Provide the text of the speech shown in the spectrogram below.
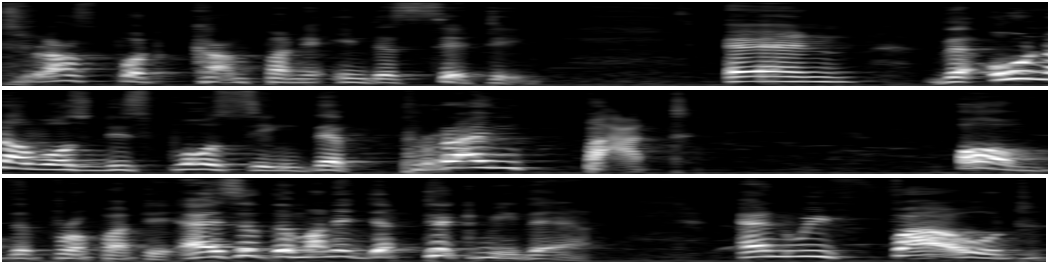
transport company in the city. And the owner was disposing the prime part of the property. I said, the manager, take me there. And we found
